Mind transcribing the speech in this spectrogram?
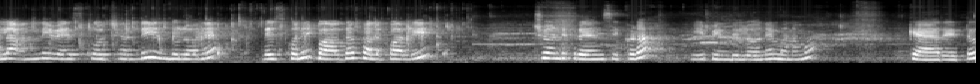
ఇలా అన్నీ వేసుకోవచ్చండి. ఇందులోనే వేసుకొని బాగా కలపాలి. చూడండి ఫ్రెండ్స్ ఇక్కడ ఈ పిండిలోనే మనము క్యారెట్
